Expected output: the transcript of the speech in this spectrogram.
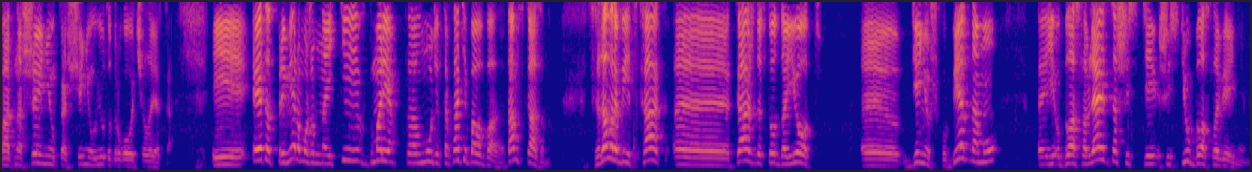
по отношению к ощущению уюта другого человека. И этот пример можем найти в Гмаре, в Талмуде, в трактате Баба. Там сказано, сказал Раби Ицхак, э, каждый, кто дает э, денежку бедному, э, благословляется шестью благословениями.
